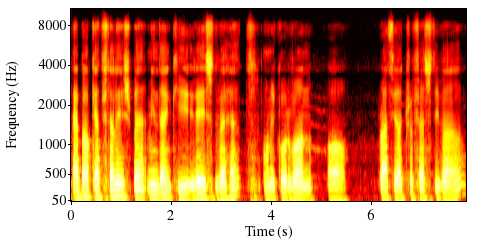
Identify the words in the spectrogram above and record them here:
ebbe a kedvtelésbe mindenki részt vehet, amikor van a Rathiatra Fesztivál,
